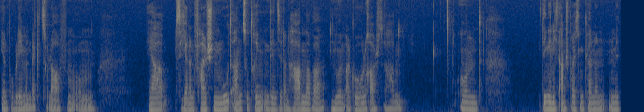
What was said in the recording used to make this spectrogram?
ihren Problemen wegzulaufen, um ja, sich einen falschen Mut anzutrinken, den sie dann haben, aber nur im Alkoholrausch zu haben. Und Dinge nicht ansprechen können mit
